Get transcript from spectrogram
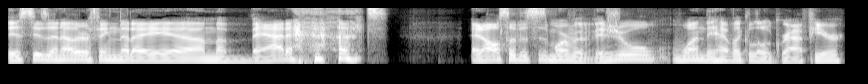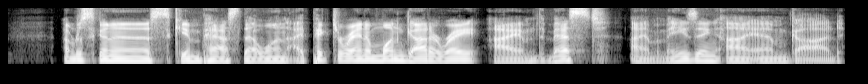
This is another thing that I am a bad at. and also, this is more of a visual one. They have like a little graph here. I'm just going to skim past that one. I picked a random one, got it right. I am the best. I am amazing. I am God.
